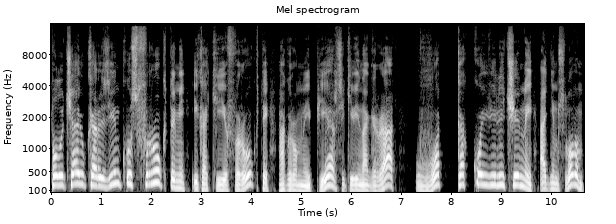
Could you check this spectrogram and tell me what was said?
получаю корзинку с фруктами. И какие фрукты! Огромные персики, виноград. Вот какой величины! Одним словом,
